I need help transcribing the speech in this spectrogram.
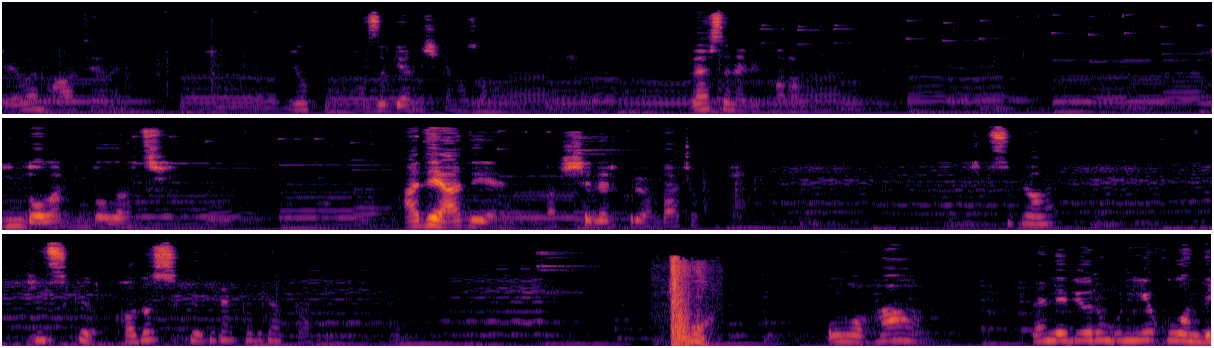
şey var mı ATM? Yok mu? Hazır gelmişken o zaman. Versene bir paraları. Bin dolar bin dolardır. Hadi hadi. Bak şişeleri kırıyorum daha çok. Sıkıyor lan? Kim sıkıyor? Kadın sıkıyor. Bir dakika bir dakika. Oha. Ben de diyorum bu niye kullandı?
